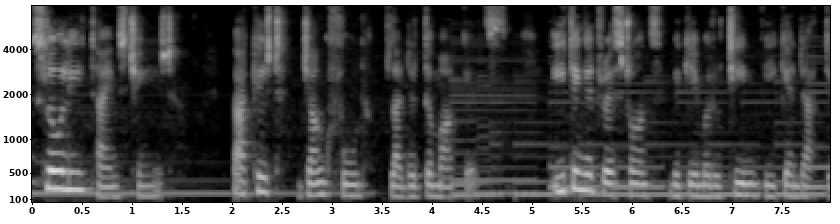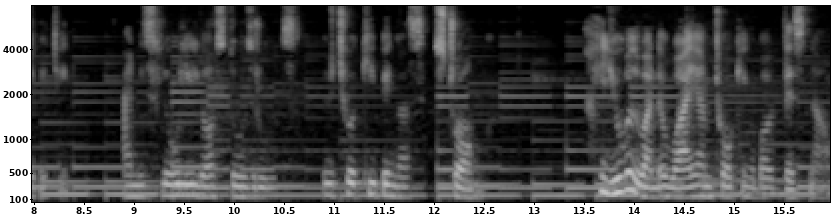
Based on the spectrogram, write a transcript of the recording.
Slowly, times changed. Packaged junk food flooded the markets. Eating at restaurants became a routine weekend activity, and we slowly lost those roots which were keeping us strong. You will wonder why I'm talking about this now.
